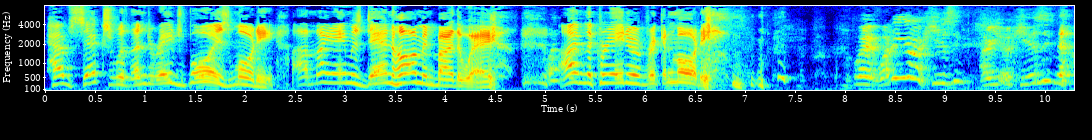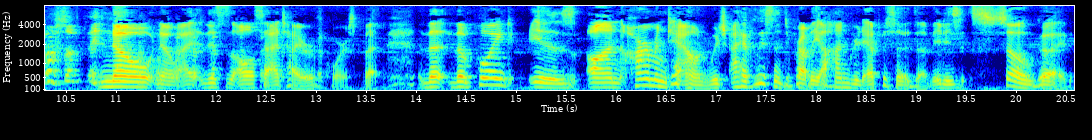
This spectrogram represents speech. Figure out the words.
have sex with underage boys, Morty. Uh, my name is Dan Harmon, by the way. I'm the creator of Rick and Morty. Wait, what are you accusing? Are you accusing them of something? no, no, I, this is all satire, of course. But the the point is on Harmontown, which I have listened to probably a hundred episodes of. It is so good.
